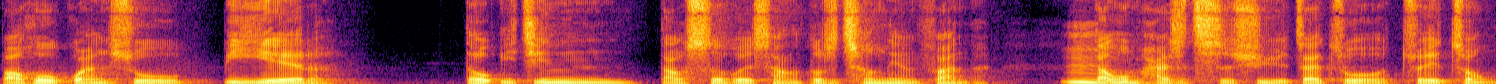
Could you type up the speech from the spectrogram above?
保护管束毕业了，都已经到社会上都是成年犯了。但我们还是持续在做追踪。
